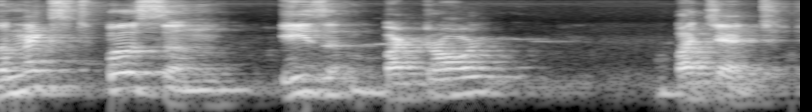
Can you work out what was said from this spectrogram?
the next person is Bertolt Brecht,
